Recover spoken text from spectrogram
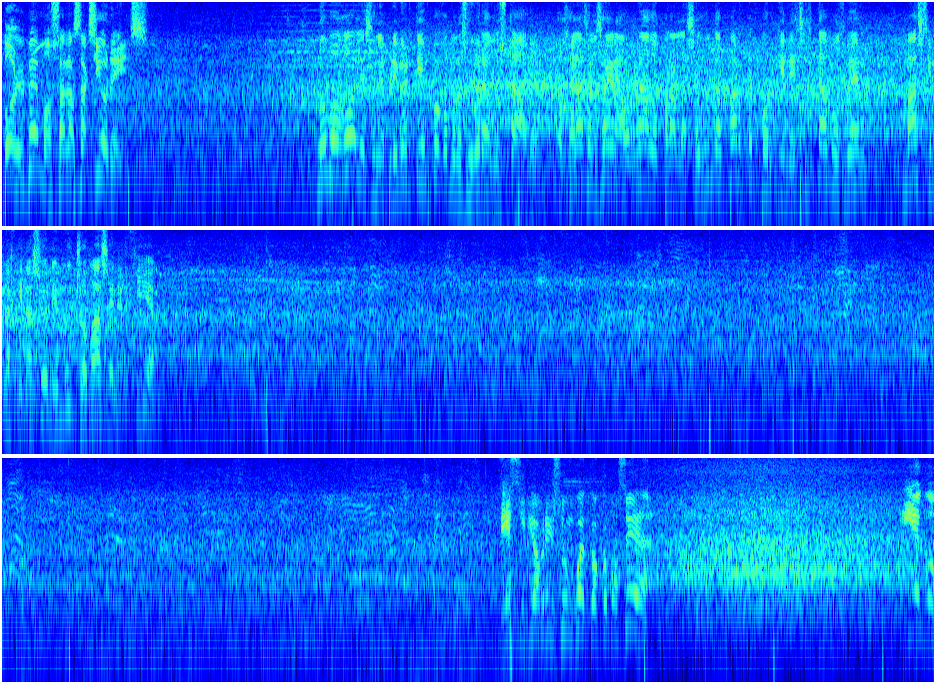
Volvemos a las acciones. No hubo goles en el primer tiempo como nos hubiera gustado. Ojalá se les hayan ahorrado para la segunda parte porque necesitamos ver más imaginación y mucho más energía. Decidió abrirse un hueco como sea. Diego.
